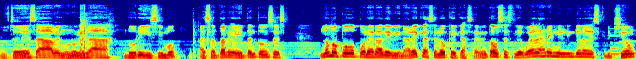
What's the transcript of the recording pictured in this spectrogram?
Ustedes saben, uno le da durísimo a esa tarjeta. Entonces, no me puedo poner a adivinar, hay que hacer lo que hay que hacer. Entonces, les voy a dejar en el link de la descripción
